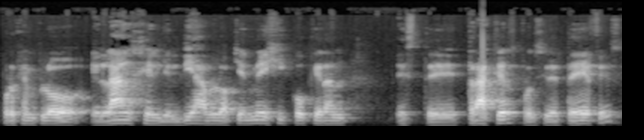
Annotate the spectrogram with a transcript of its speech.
por ejemplo, el ángel y el diablo aquí en México, que eran este, trackers, por decir ETFs,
